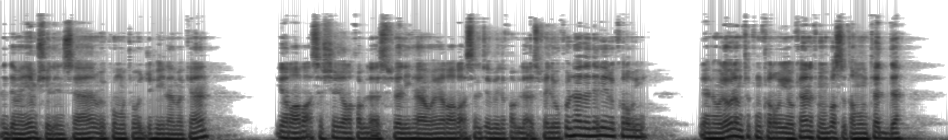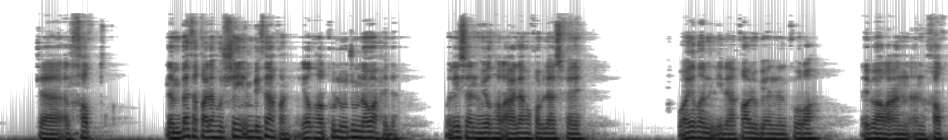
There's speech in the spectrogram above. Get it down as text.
عندما يمشي الإنسان ويكون متوجه إلى مكان يرى رأس الشجرة قبل أسفلها ويرى رأس الجبل قبل أسفله وكل هذا دليل الكروية لأنه لو لم تكن كروية وكانت منبسطة ممتدة كالخط لانبثق له الشيء انبثاقا يظهر كله جملة واحدة وليس أنه يظهر أعلاه قبل أسفله. وأيضا إذا قالوا بأن الكرة عبارة عن عن خط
